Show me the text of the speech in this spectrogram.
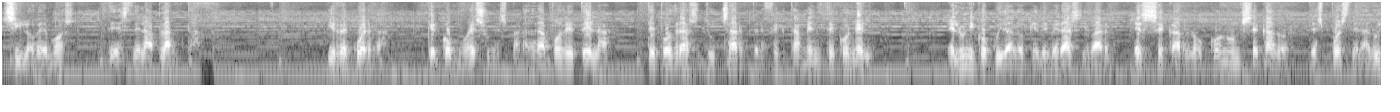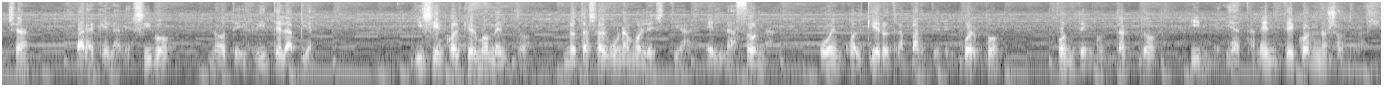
si lo vemos desde la planta. Y recuerda que como es un esparadrapo de tela, te podrás duchar perfectamente con él. El único cuidado que deberás llevar es secarlo con un secador después de la ducha para que el adhesivo no te irrite la piel. Y si en cualquier momento notas alguna molestia en la zona o en cualquier otra parte del cuerpo, ponte en contacto inmediatamente con nosotros.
